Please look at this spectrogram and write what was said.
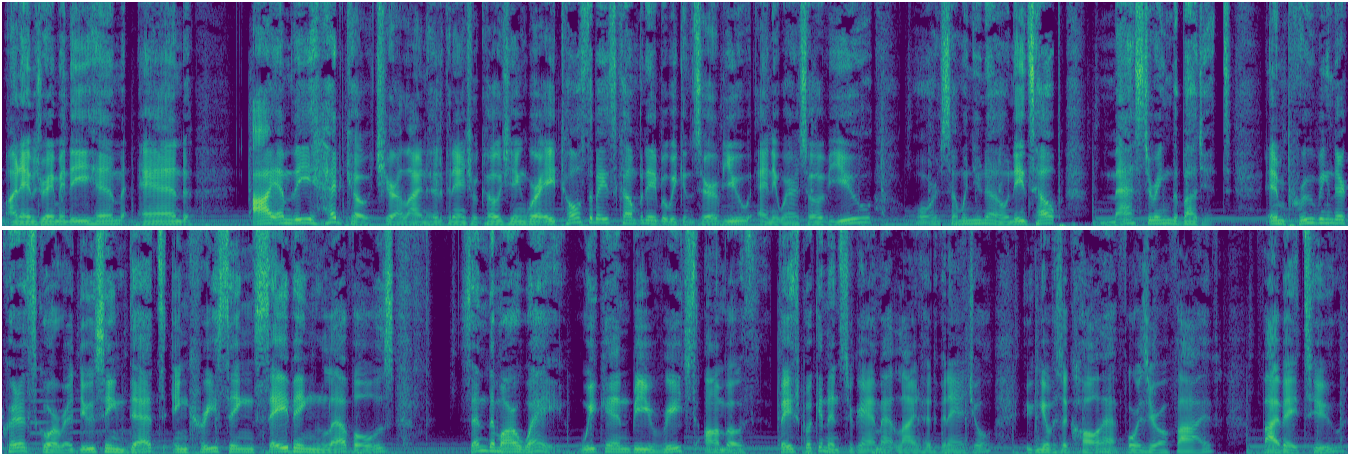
My name is Raymond E. Him, and I am the head coach here at Lionhood Financial Coaching. We're a Tulsa based company, but we can serve you anywhere. So if you or someone you know needs help mastering the budget, improving their credit score, reducing debt, increasing saving levels, send them our way. We can be reached on both Facebook and Instagram at Lionhood Financial. You can give us a call at 405 582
